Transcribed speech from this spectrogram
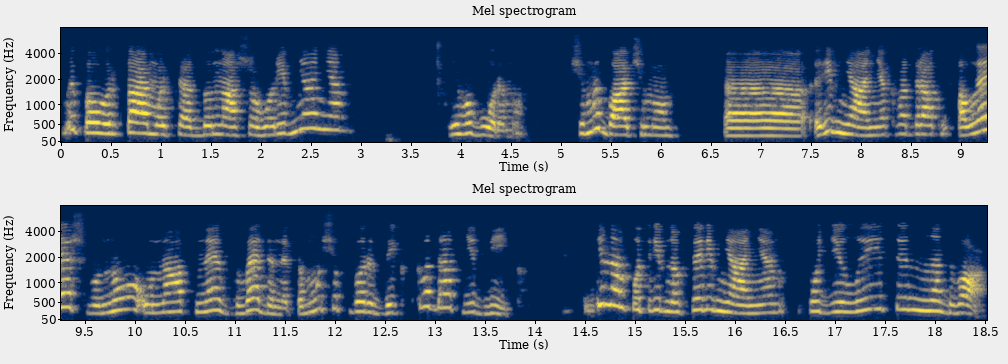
Ми повертаємося до нашого рівняння і говоримо, що ми бачимо е, рівняння квадрат, але ж воно у нас не зведене, тому що перед квадрат є двійка. Тоді нам потрібно це рівняння поділити на 2.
